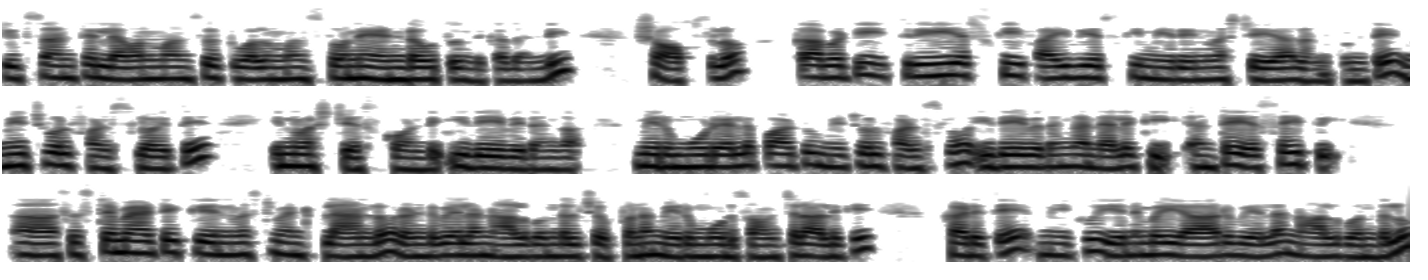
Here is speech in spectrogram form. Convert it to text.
చిట్స్ అంటే లెవెన్ మంత్స్ ట్వెల్వ్ మంత్స్తోనే ఎండ్ అవుతుంది కదండి షాప్స్లో కాబట్టి త్రీ ఇయర్స్కి ఫైవ్ ఇయర్స్కి మీరు ఇన్వెస్ట్ చేయాలనుకుంటే మ్యూచువల్ ఫండ్స్లో అయితే ఇన్వెస్ట్ చేసుకోండి ఇదే విధంగా. మీరు మూడేళ్ళ పాటు మ్యూచువల్ ఫండ్స్లో ఇదే విధంగా నెలకి అంటే ఎస్ఐపి సిస్టమేటిక్ ఇన్వెస్ట్మెంట్ ప్లాన్లో రెండు వేల నాలుగు వందల చొప్పున మీరు మూడు సంవత్సరాలకి కడితే మీకు ఎనభై ఆరు వేల నాలుగు వందలు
